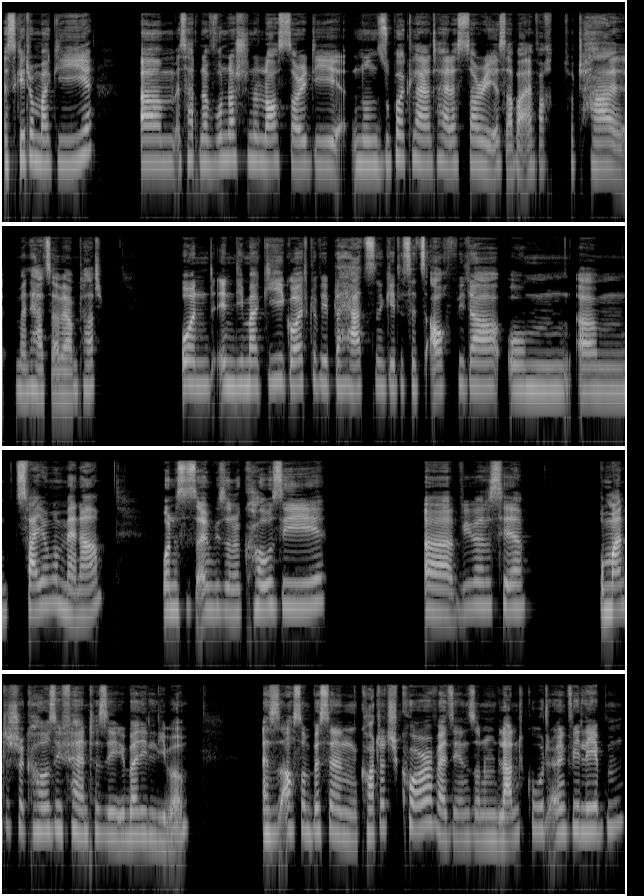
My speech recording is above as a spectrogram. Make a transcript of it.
Es geht um Magie. Ähm, es hat eine wunderschöne Love Story, die nur ein super kleiner Teil der Story ist, aber einfach total mein Herz erwärmt hat. Und in die Magie goldgewebter Herzen geht es jetzt auch wieder um ähm, zwei junge Männer. Und es ist irgendwie so eine cozy, äh, wie war das hier? romantische Cozy Fantasy über die Liebe. Es ist auch so ein bisschen Cottagecore, weil sie in so einem Landgut irgendwie leben.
